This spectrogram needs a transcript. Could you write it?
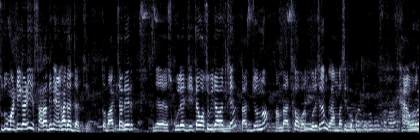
শুধু মাটি গাড়ি সারাদিনে এক হাজার যাচ্ছে। তো বাচ্চাদের স্কুলে যেতে অসুবিধা হচ্ছে তার জন্য আমরা আজকে অবরোধ করেছিলাম গ্রামবাসীর পক্ষ থেকে। হ্যাঁ অবরোধ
